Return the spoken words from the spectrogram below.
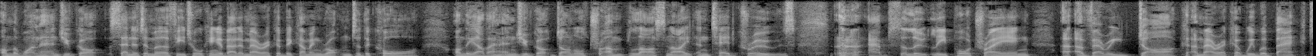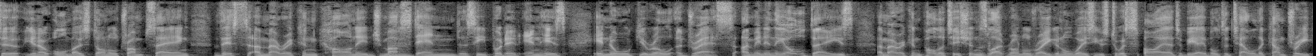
on the one hand, you've got Senator Murphy talking about America becoming rotten to the core. On the other hand, you've got Donald Trump last night and Ted Cruz absolutely portraying a, a, very dark America. We were back to, you know, almost Donald Trump saying this American carnage must mm. end, as he put it in his inaugural address. I mean, in the old days, American politicians like Ronald Reagan always used to aspire to be able to tell the country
